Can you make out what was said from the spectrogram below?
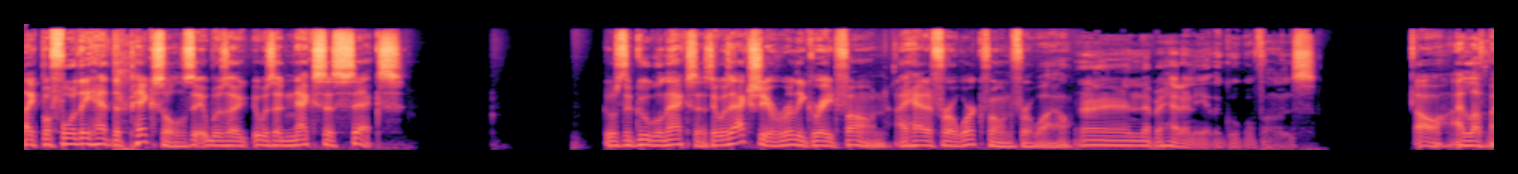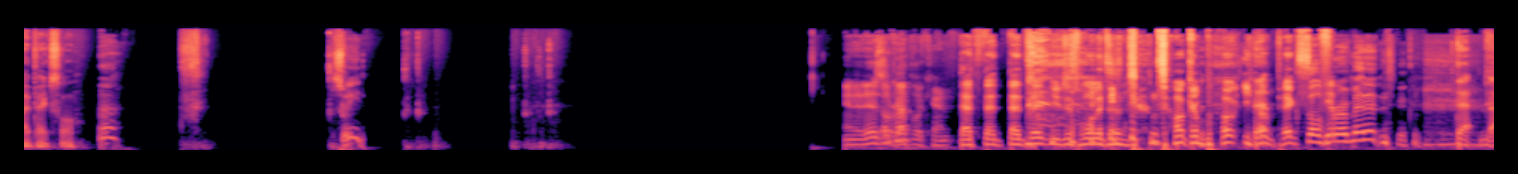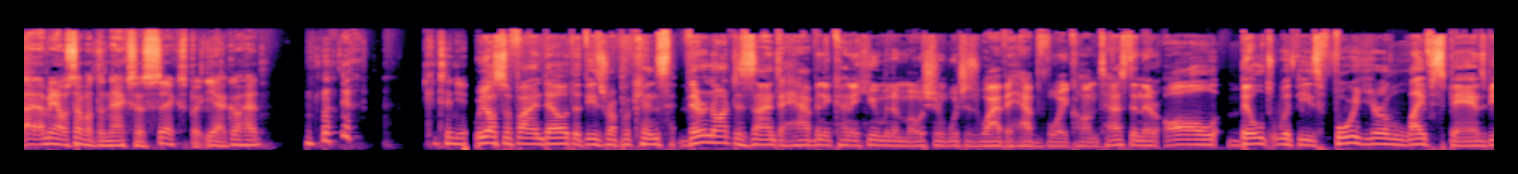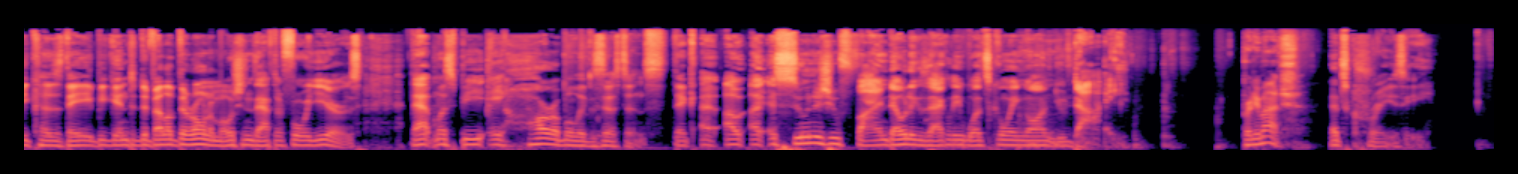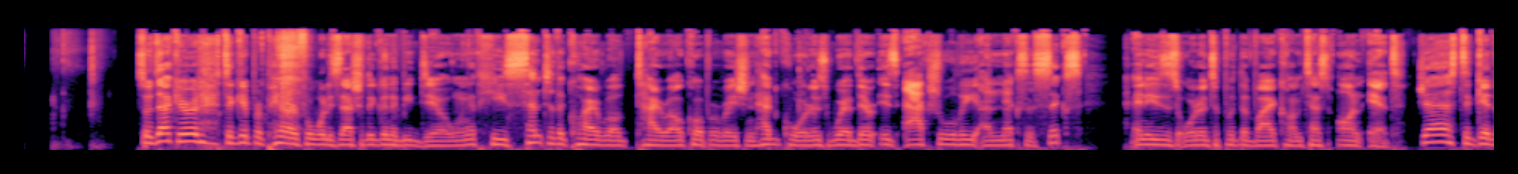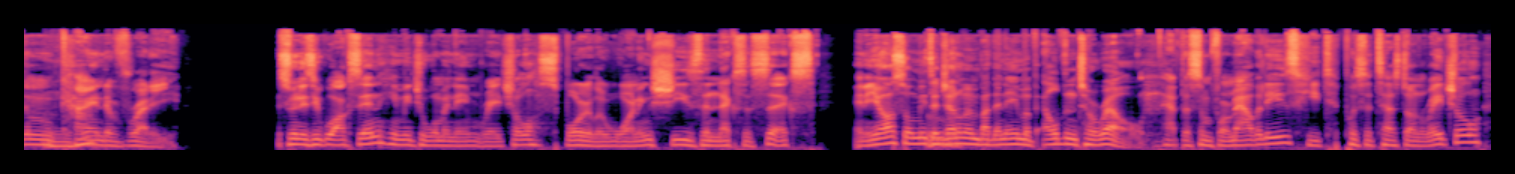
Like before they had the Pixels, it was a it was a Nexus 6. It was the Google Nexus. It was actually a really great phone. I had it for a work phone for a while. I never had any of the Google phones. Oh, I love my Pixel. Sweet. And it is Okay. a replicant. That's that. That's it. You just wanted to talk about your That- Pixel for a minute. That I mean, I was talking about the Nexus 6, but yeah, go ahead. Continue. We also find out that these replicants, they're not designed to have any kind of human emotion, which is why they have the Voight-Kampff test, and they're all built with these four-year lifespans because they begin to develop their own emotions after four years. That must be a horrible existence. Like, uh, uh, as soon as you find out exactly what's going on, you die. Pretty much. That's crazy. So Deckard, to get prepared for what he's actually going to be dealing with, he's sent to the Tyrell, Tyrell Corporation headquarters where there is actually a Nexus 6, and he's ordered to put the Voight-Kampff test on it, just to get him Mhm. kind of ready. As soon as he walks in, he meets a woman named Rachel. Spoiler warning, she's the Nexus 6. And he also meets a gentleman by the name of Eldon Tyrell. After some formalities, he t- puts a test on Rachel,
